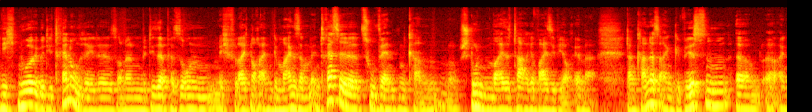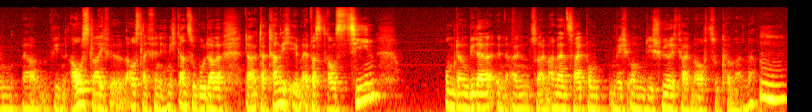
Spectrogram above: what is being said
nicht nur über die Trennung rede, sondern mit dieser Person mich vielleicht noch einem gemeinsamen Interesse zuwenden kann, stundenweise, tageweise, wie auch immer, dann kann das einen gewissen, ähm, äh, ein, ja, wie ein Ausgleich, Ausgleich finde ich nicht ganz so gut, aber da, da kann ich eben etwas draus ziehen, um dann wieder in einen, zu einem anderen Zeitpunkt mich um die Schwierigkeiten auch zu kümmern. Ne? Mhm.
